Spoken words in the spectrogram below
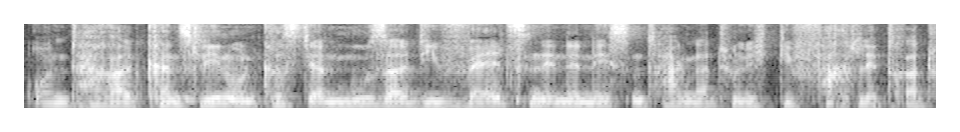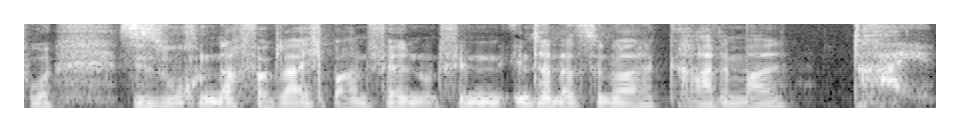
Und Harald Krenzlin und Christian Musal, die wälzen in den nächsten Tagen natürlich die Fachliteratur. Sie suchen nach vergleichbaren Fällen und finden international gerade mal drei.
